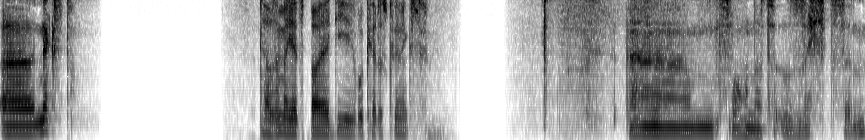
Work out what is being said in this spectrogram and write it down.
Äh, next. Da sind wir jetzt bei die Rückkehr des Königs. Ähm, 216.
